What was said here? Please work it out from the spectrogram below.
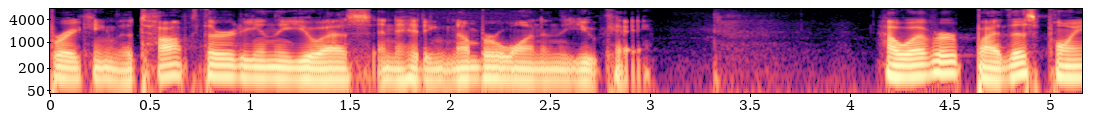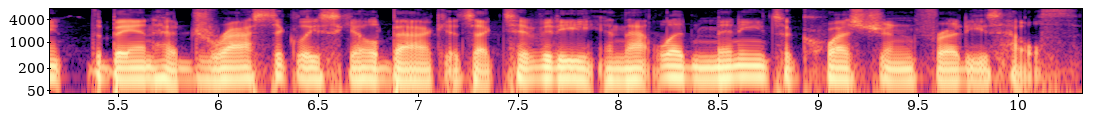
breaking the top 30 in the US and hitting number one in the UK. However, by this point, the band had drastically scaled back its activity, and that led many to question Freddie's health.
